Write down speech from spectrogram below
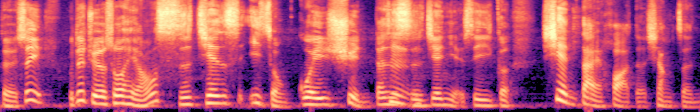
对，所以我就觉得说，好像时间是一种规训，但是时间也是一个现代化的象征，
